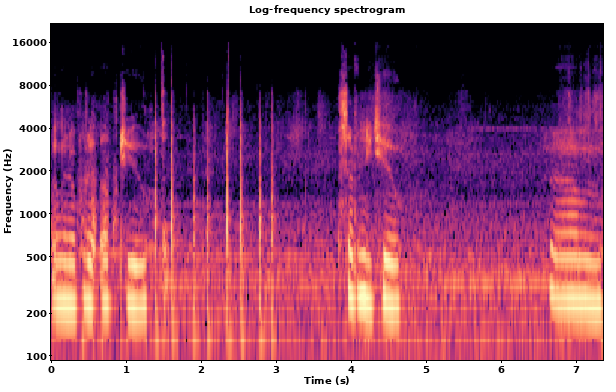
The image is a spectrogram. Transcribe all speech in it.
I'm gonna put it up to 72. Um.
